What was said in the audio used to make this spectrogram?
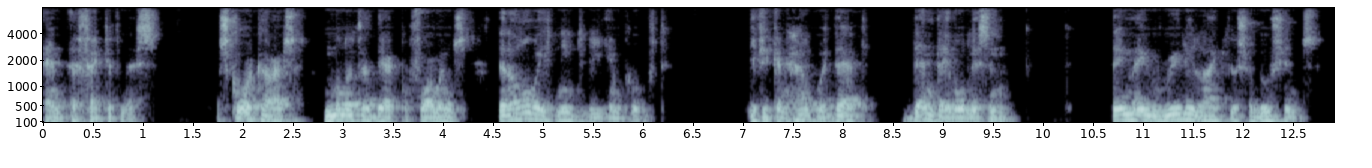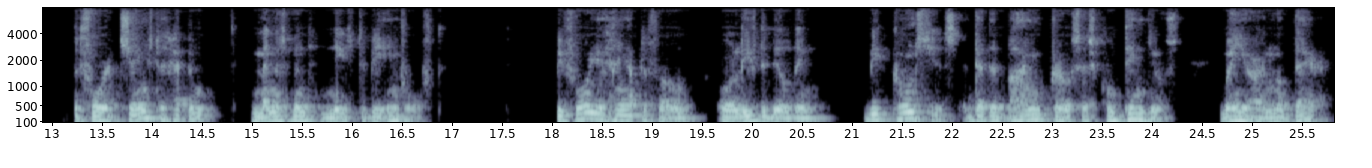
and effectiveness. Scorecards monitor their performance that always need to be improved. If you can help with that, then they will listen. They may really like your solutions, but for a change to happen, management needs to be involved. Before you hang up the phone or leave the building, be conscious that the buying process continues when you are not there.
